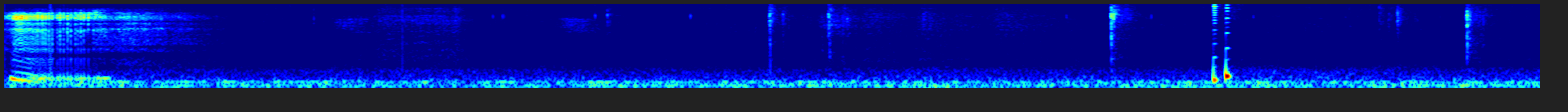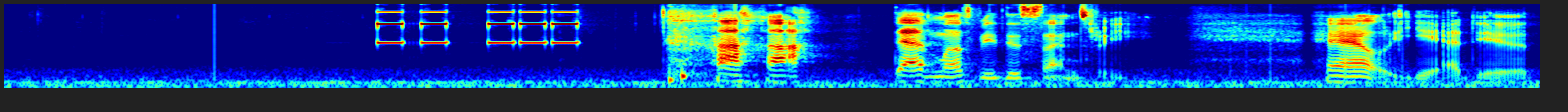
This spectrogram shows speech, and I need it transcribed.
Hmm. Haha, that must be the sentry. Hell yeah, dude.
